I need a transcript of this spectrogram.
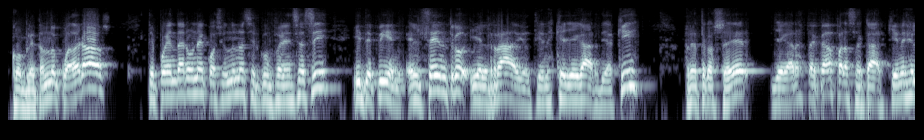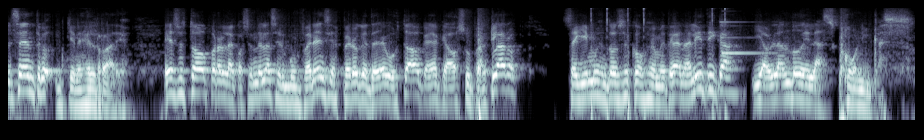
completando cuadrados. Te pueden dar una ecuación de una circunferencia así y te piden el centro y el radio. Tienes que llegar de aquí, retroceder, llegar hasta acá para sacar quién es el centro y quién es el radio. Eso es todo para la ecuación de la circunferencia. Espero que te haya gustado, que haya quedado súper claro. Seguimos entonces con geometría analítica y hablando de las cónicas.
